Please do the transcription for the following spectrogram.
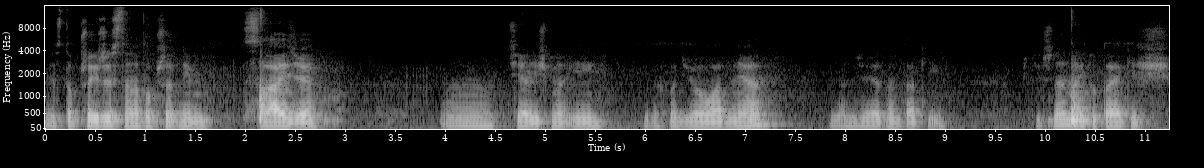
Jest to przejrzyste na poprzednim slajdzie. Yy, Cięliśmy i wychodziło ładnie. Będzie jeden taki śliczny. No i tutaj jakieś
